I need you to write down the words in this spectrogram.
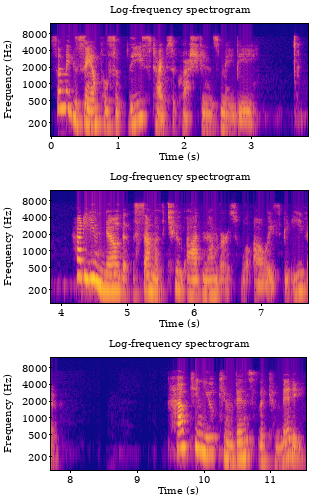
Some examples of these types of questions may be, how do you know that the sum of two odd numbers will always be even? How can you convince the committee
